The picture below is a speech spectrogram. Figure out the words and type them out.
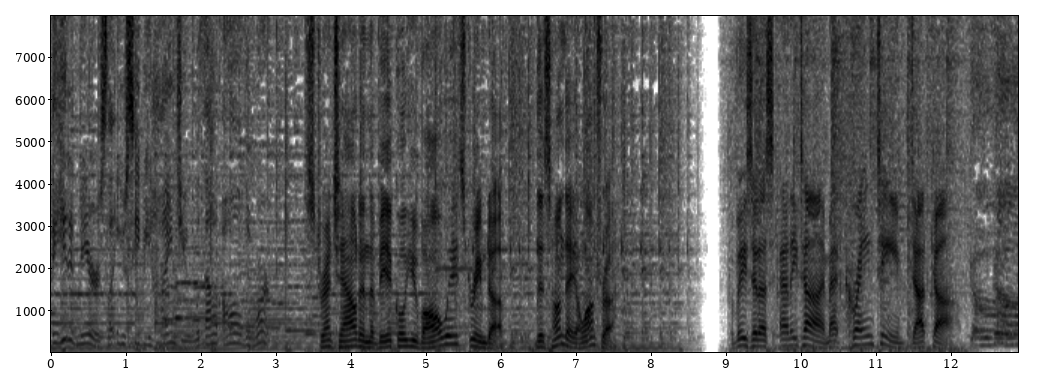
The heated mirrors let you see behind you without all the work. Stretch out in the vehicle you've always dreamed of. This Hyundai Elantra. Visit us anytime at crainteam.com. Go, go,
